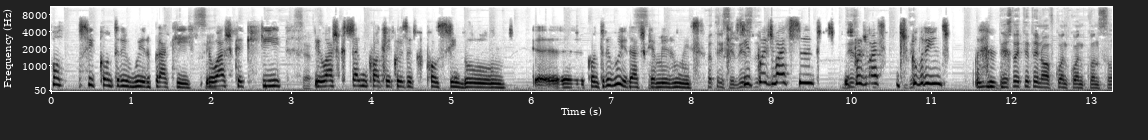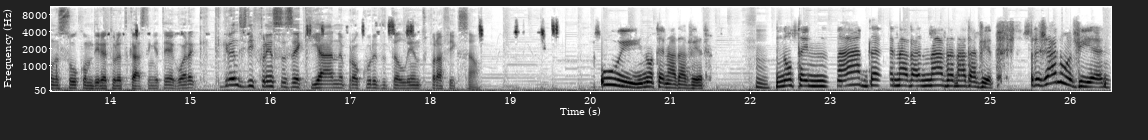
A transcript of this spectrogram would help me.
consigo contribuir para aqui. Sim. Eu acho que aqui, certo. eu acho que tenho qualquer coisa que consigo uh, contribuir. Acho Sim. que é mesmo isso. Patrícia, desde... E depois vai-se depois vai descobrindo. Desde 89, quando, quando, quando se lançou como diretora de casting até agora, que, que grandes diferenças é que há na procura de talento para a ficção? Ui, não tem nada a ver. Hum. Não tem nada, nada, nada, nada a ver. Para já não havia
